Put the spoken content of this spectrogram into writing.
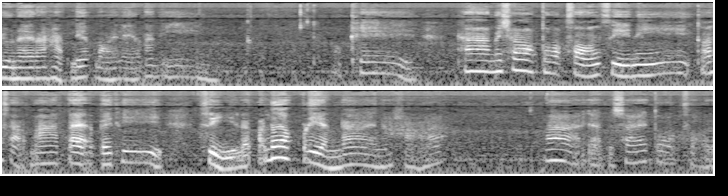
อยู่ในรหัสเรียบร้อยแล้วนั่นเอง โอเค ถ้า ไม่ชอบตัวอักษรสีนี้ก็สามารถแตะไปที่สีแล้วก็เลือกเปลี่ยนได้นะคะ ว่าอยากจะใช้ตัวอักษร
